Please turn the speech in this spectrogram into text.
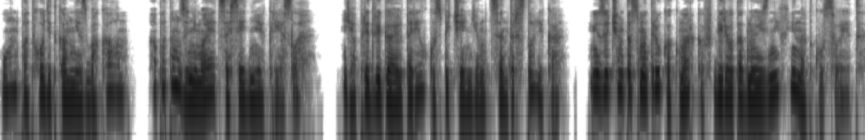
Он подходит ко мне с бокалом, а потом занимает соседнее кресло. Я придвигаю тарелку с печеньем в центр столика и зачем-то смотрю, как Марков берет одну из них и надкусывает.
